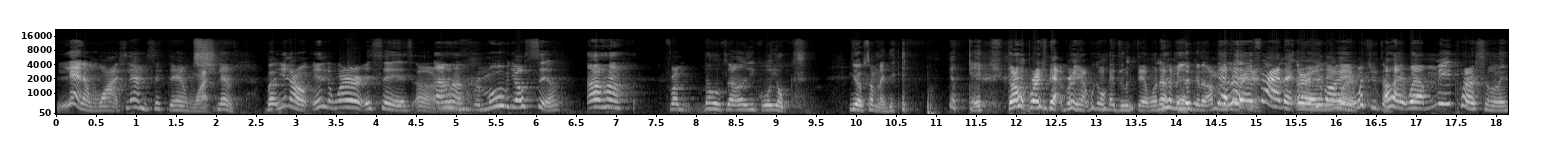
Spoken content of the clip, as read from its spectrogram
let them watch. Let them sit there and watch. Let 'em- But, you know, in the word, it says, uh, Uh-huh. re- remove yourself Uh huh. from those unequal yokes. You know, something like that. Okay, don't break it out. Bring it out. We're gonna have to look that one up. Let me look it up. I'm yeah, gonna look, look it find that girl. Okay, you go ahead. word. What you think? Okay, well, me personally,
